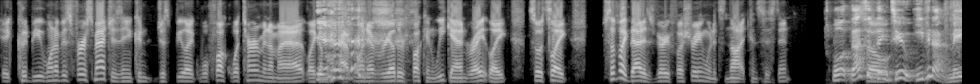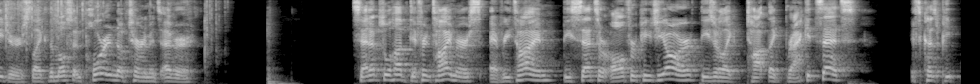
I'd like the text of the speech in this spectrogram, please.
it could be one of his first matches and you can just be like well fuck what tournament am i at like i'm at one every other fucking weekend right like so it's like stuff like that is very frustrating when it's not consistent Well, that's the thing too. Even at majors, like the most important of tournaments ever, setups will have different timers every time. These sets are all for PGR. These are like top like bracket sets. It's because people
